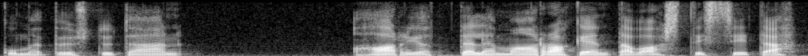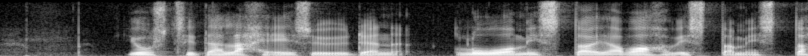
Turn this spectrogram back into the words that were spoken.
kun me pystytään harjoittelemaan rakentavasti sitä, just sitä läheisyyden luomista ja vahvistamista.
